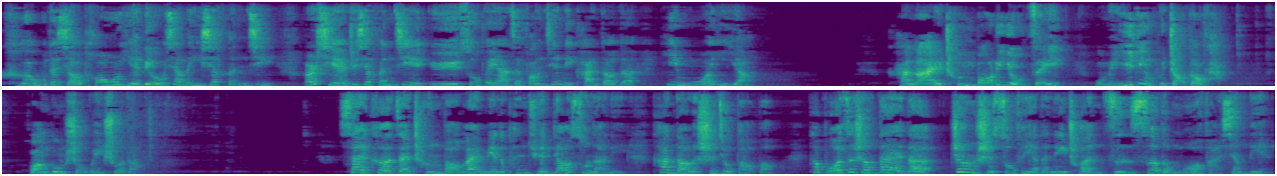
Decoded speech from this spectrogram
可恶的小偷也留下了一些痕迹，而且这些痕迹与苏菲亚在房间里看到的一模一样。看来城堡里有贼，我们一定会找到他。”皇宫守卫说道。赛克在城堡外面的喷泉雕塑那里看到了狮鹫宝宝。他脖子上戴的正是苏菲亚的那串紫色的魔法项链。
